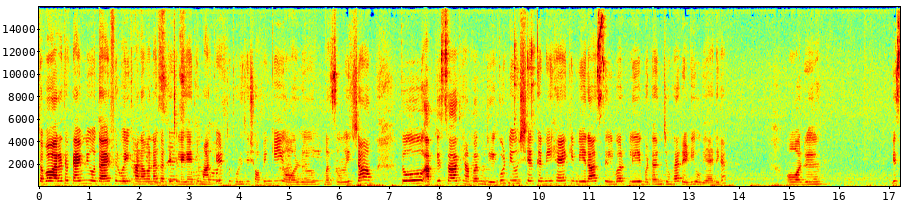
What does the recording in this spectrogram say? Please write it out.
सवा बारह तक टाइम नहीं होता है, फिर वही खाना वाना करके चले गए थे मार्केट तो थोड़ी सी शॉपिंग की और बस हो गई शाम। तो आपके साथ यहाँ पर मुझे गुड न्यूज़ शेयर करनी है कि मेरा सिल्वर प्ले बटन जो है रेडी हो गया है है? और इस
